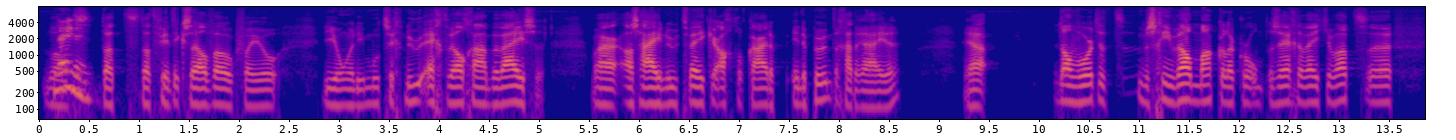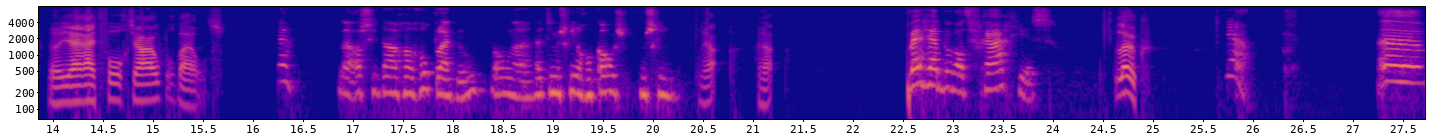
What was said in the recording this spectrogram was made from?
Want Nee, nee. Dat, dat vind ik zelf ook. Van joh, die jongen die moet zich nu echt wel gaan bewijzen. Maar als hij nu twee keer achter elkaar de- in de punten gaat rijden. Ja, dan wordt het misschien wel makkelijker om te zeggen: Weet je wat, eh, eh, jij rijdt volgend jaar ook nog bij ons. Nou, als hij het nou gewoon goed blijft doen, dan eh heeft hij misschien nog een kans. Misschien. Ja, ja. Wij hebben wat vraagjes. Leuk. Ja. Ehm,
